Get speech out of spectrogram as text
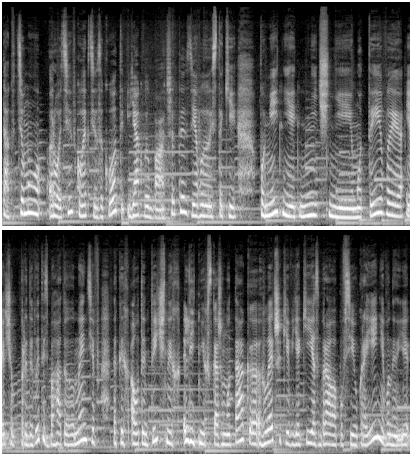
Так, в цьому році в колекції The Code, як ви бачите, з'явились такі помітні етнічні мотиви. Якщо придивитись, багато елементів таких аутентичних, літніх, скажімо так, е, глечиків, які я збирала по всій Україні. Вони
